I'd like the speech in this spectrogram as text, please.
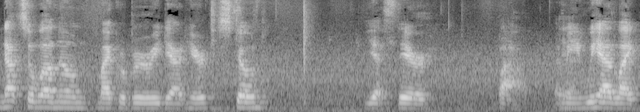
Not so well known microbrewery down here, Stone. Yes, they're wow. I Yeah. mean, we had like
